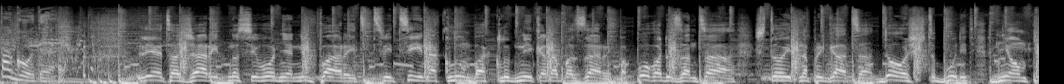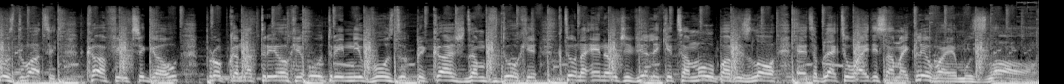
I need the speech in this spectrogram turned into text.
Погода. Лето жарит, но сегодня не парит. Цветы на клумбах, клубника на базары По поводу зонта стоит напрягаться. Дождь будет днем плюс 20 Кофе go, пробка на трехе Утренний воздух при каждом вдохе. Кто на Energy великий, тому повезло. Это Black to White и самое клевое музло.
